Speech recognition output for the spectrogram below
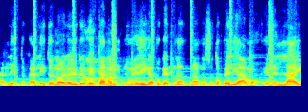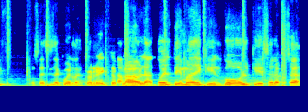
Carlito, Carlito, no, no, yo creo No, que no, Carlito Marco. me diga, porque no- no- nosotros peleamos en el live, no sé si se acuerdan, Correcto, estamos claro. hablando del tema de que el gol, que eso era, o sea,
